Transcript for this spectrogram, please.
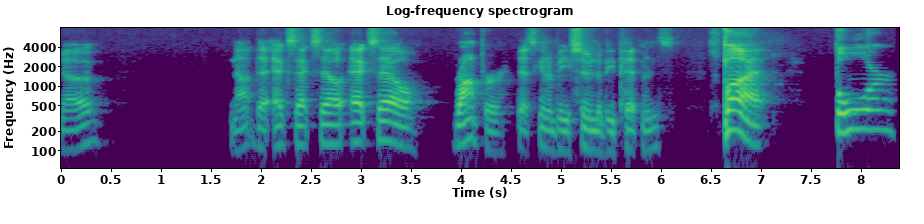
No. Not the XXL XL romper that's going to be soon to be Pittman's, but four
